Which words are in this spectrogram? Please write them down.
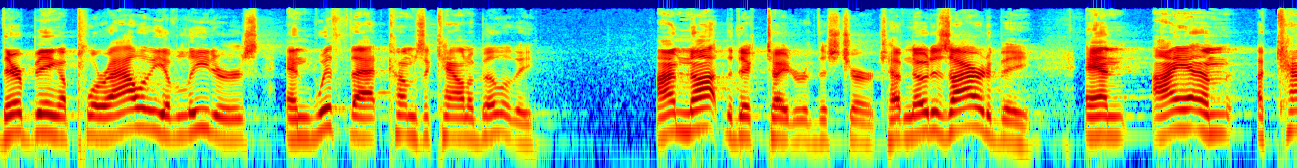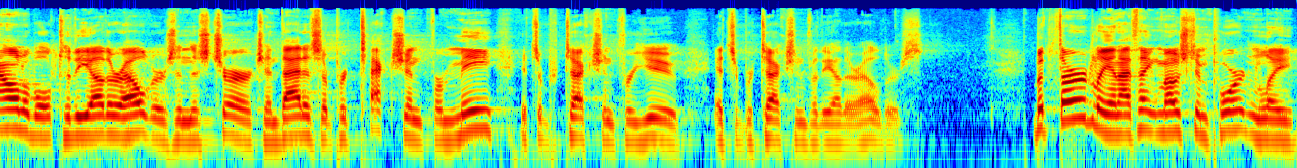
there being a plurality of leaders, and with that comes accountability. I'm not the dictator of this church, have no desire to be. And I am accountable to the other elders in this church, and that is a protection for me. It's a protection for you. It's a protection for the other elders. But thirdly, and I think most importantly,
